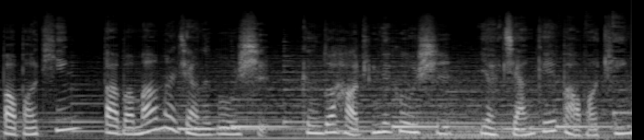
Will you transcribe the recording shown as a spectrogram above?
宝宝听爸爸妈妈讲的故事，更多好听的故事要讲给宝宝听。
